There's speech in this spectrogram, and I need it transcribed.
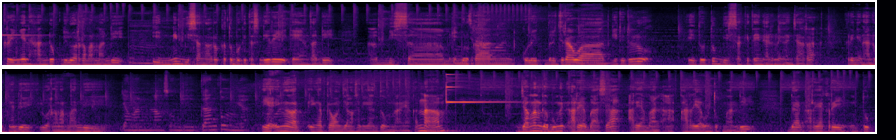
keringin handuk di luar kamar mandi. Hmm. Ini bisa ngaruh ke tubuh kita sendiri kayak yang tadi eh, bisa menimbulkan kulit berjerawat gitu itu tuh itu tuh bisa kita hindari dengan cara keringin handuknya di luar kamar mandi. Jangan langsung digantung ya. Iya ingat ingat kawan jangan langsung digantung. Nah yang keenam jangan gabungin area basah, area man- area untuk mandi dan area kering untuk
